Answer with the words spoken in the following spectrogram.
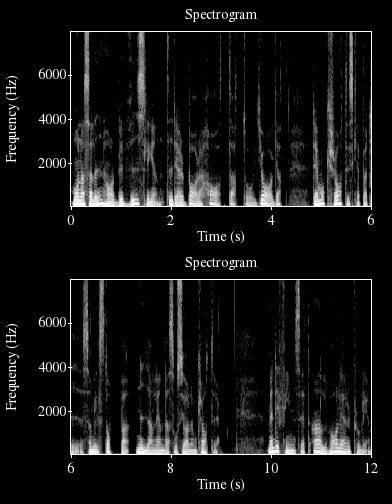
Mona Sahlin har bevisligen tidigare bara hatat och jagat demokratiska partier som vill stoppa nyanlända socialdemokrater. Men det finns ett allvarligare problem.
